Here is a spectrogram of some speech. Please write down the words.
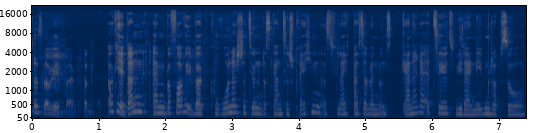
das ist auf jeden Fall ein Fun Fact. Okay, dann, ähm, bevor wir über Corona-Stationen und das Ganze sprechen, ist vielleicht besser, wenn du uns generell erzählst, wie dein Nebenjob so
